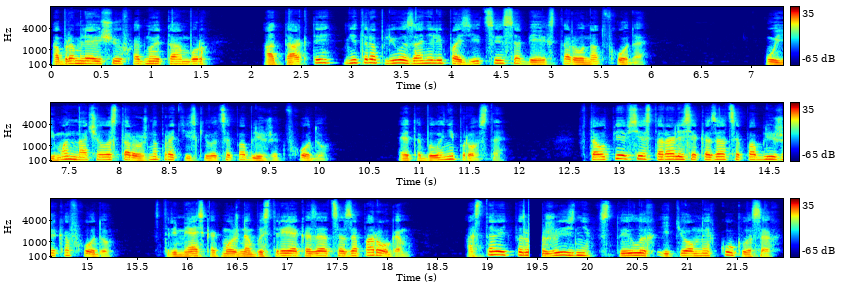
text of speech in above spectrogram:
обрамляющую входной тамбур, а такты неторопливо заняли позиции с обеих сторон от входа. Уиман начал осторожно протискиваться поближе к входу. Это было непросто. В толпе все старались оказаться поближе ко входу, стремясь как можно быстрее оказаться за порогом, оставить позади жизнь в стылых и темных кукласах,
